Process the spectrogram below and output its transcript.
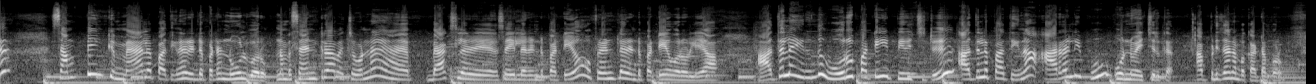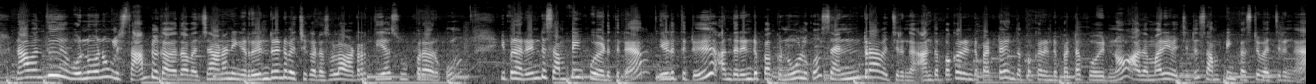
சம்பிங்க்கு மேலே பார்த்தீங்கன்னா ரெண்டு பட்டை நூல் வரும். நம்ம சென்டராக வச்ச உடனே பேக்ஸில் சைடில் ரெண்டு பட்டையும் ஃப்ரண்ட்டில் ரெண்டு பட்டையும் வரும் இல்லையா? அதில் இருந்து ஒரு பட்டையை பிரிச்சுட்டு அதில் பார்த்தீங்கன்னா அரளிப்பூ ஒன்று வச்சுருக்கேன். அப்படி தான் நம்ம கட்ட போகிறோம் நான் வந்து ஒன்று ஒன்று உங்களுக்கு சாம்பிளுக்காக தான் வச்சேன். ஆனால் நீங்கள் ரெண்டு ரெண்டு வச்சு கட்ட சொல்ல அடர்த்தியாக சூப்பராக இருக்கும். இப்போ நான் ரெண்டு சம்பிங் பூ எடுத்துட்டேன். எடுத்துட்டு அந்த ரெண்டு பக்கம் நூலுக்கும் சென்டராக வச்சுருங்க. அந்த பக்கம் ரெண்டு பட்டை இந்த பக்கம் ரெண்டு பட்டை போயிடணும். அதை மாதிரி வச்சுட்டு சம்பிங் ஃபஸ்ட்டு வச்சுருங்க.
